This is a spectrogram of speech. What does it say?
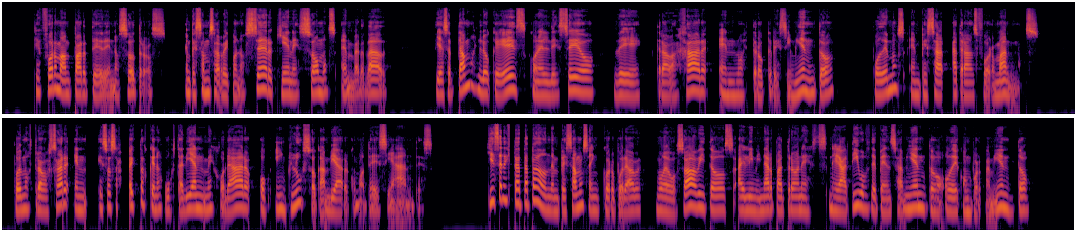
que forman parte de nosotros, empezamos a reconocer quiénes somos en verdad y aceptamos lo que es con el deseo de trabajar en nuestro crecimiento, podemos empezar a transformarnos podemos trabajar en esos aspectos que nos gustarían mejorar o incluso cambiar, como te decía antes. Y es en esta etapa donde empezamos a incorporar nuevos hábitos, a eliminar patrones negativos de pensamiento o de comportamiento,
